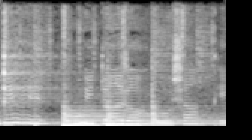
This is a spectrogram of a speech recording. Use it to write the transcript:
রে তুই তার সাথে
